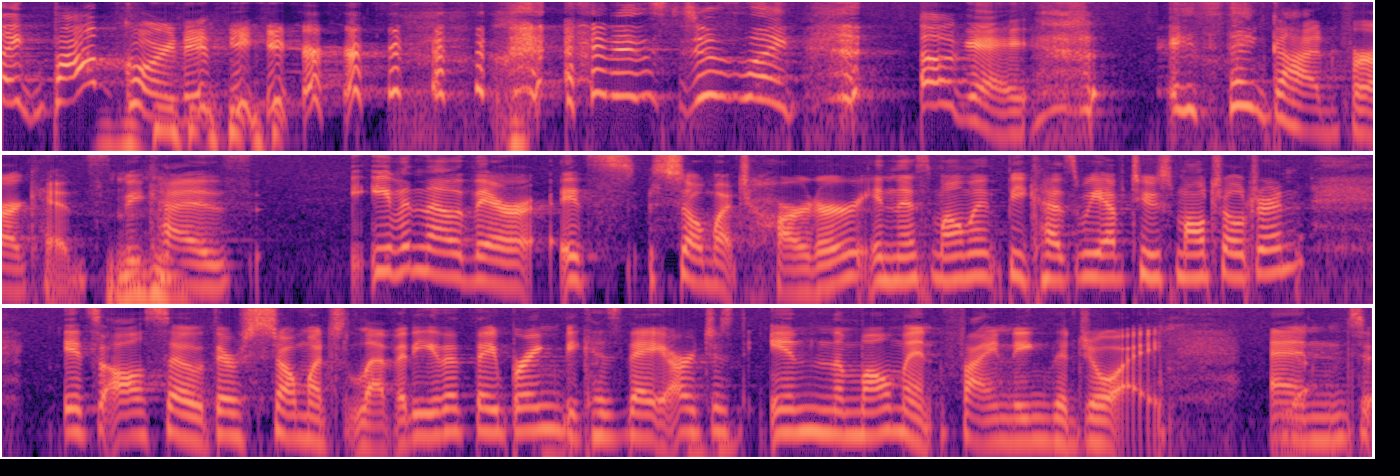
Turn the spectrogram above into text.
like popcorn in here. and it's just like, okay. It's thank God for our kids mm-hmm. because even though they're it's so much harder in this moment because we have two small children it's also there's so much levity that they bring because they are just in the moment finding the joy and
